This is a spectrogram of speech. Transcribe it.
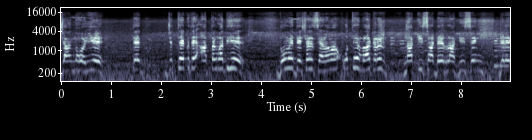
ਜੰਗ ਹੋਈ ਏ ਤੇ ਜਿੱਥੇ ਕਿਤੇ ਆਤੰਕਵਾਦੀ ਏ ਦੋਵੇਂ ਦੇਸ਼ਾਂ ਦੇ ਸੈਨਾਵਾਂ ਉੱਥੇ ਹਮਲਾ ਕਰਨ ਨਾ ਕਿ ਸਾਡੇ ਰਾਗੀ ਸਿੰਘ ਜਿਹੜੇ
